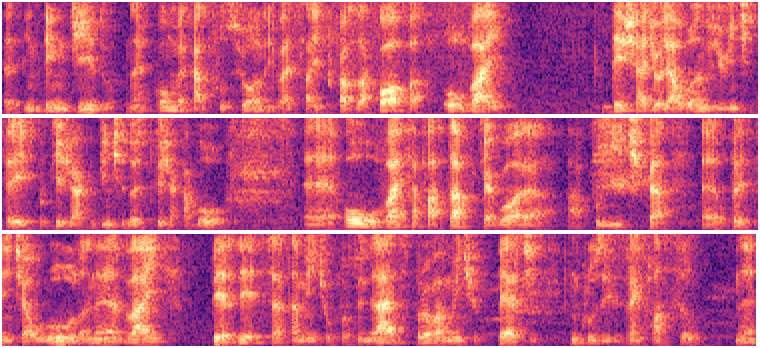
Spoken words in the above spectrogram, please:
é, entendido né, como o mercado funciona e vai sair por causa da Copa, ou vai deixar de olhar o ano de 23 porque já 22 porque já acabou, é, ou vai se afastar porque agora a política é, o presidente é o Lula, né, vai perder certamente oportunidades, provavelmente perde inclusive para a inflação. Né.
